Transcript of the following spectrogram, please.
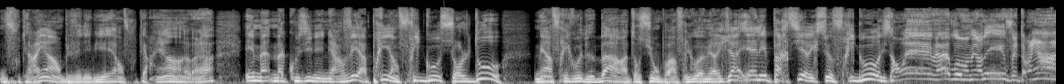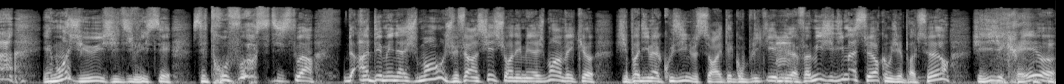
on foutait rien, on buvait des bières, on foutait rien, euh, voilà. Et ma, ma cousine énervée a pris un frigo sur le dos, mais un frigo de bar, attention, pas un frigo américain, et elle est partie avec ce frigo en disant ouais, voilà, vous m'emmerdez, vous faites rien. Et moi j'ai eu, j'ai dit mais c'est c'est trop fort cette histoire. Un déménagement, je vais faire un sketch sur un déménagement avec, euh, j'ai pas dit ma cousine, ça aurait été compliqué, puis la famille, j'ai dit ma sœur, comme j'ai pas de sœur, j'ai dit j'ai créé, euh,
